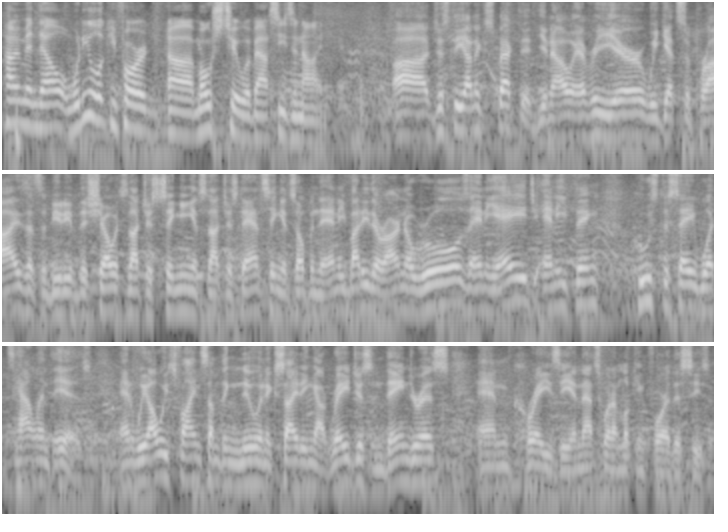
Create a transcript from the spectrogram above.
Howie Mandel, what are you looking forward uh, most to about season nine? Uh, just the unexpected. You know, every year we get surprised. That's the beauty of this show. It's not just singing, it's not just dancing, it's open to anybody. There are no rules, any age, anything. Who's to say what talent is? And we always find something new and exciting, outrageous and dangerous and crazy. And that's what I'm looking for this season.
